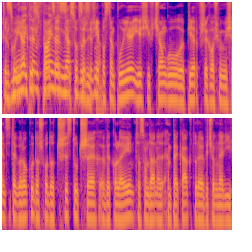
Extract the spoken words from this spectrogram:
Tylko zmienia jak i to ten jest fajne miasto sukcesywnie postępuje, jeśli w ciągu pierwszych 8 miesięcy tego roku doszło do 303 wykolejeń, to są dane MPK, które wyciągnęli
